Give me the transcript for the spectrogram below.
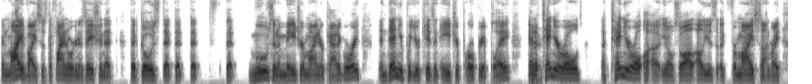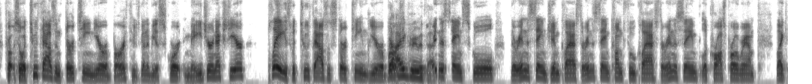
And my advice is to find an organization that that goes that that that that moves in a major minor category, and then you put your kids in age appropriate play. And right. a ten year old, a ten year old, uh, uh, you know, so I'll I'll use it like for my son, right? For, so a 2013 year of birth, who's going to be a squirt major next year plays with 2013 year of birth. Yeah, I agree with that. They're in the same school, they're in the same gym class, they're in the same kung fu class, they're in the same lacrosse program. Like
